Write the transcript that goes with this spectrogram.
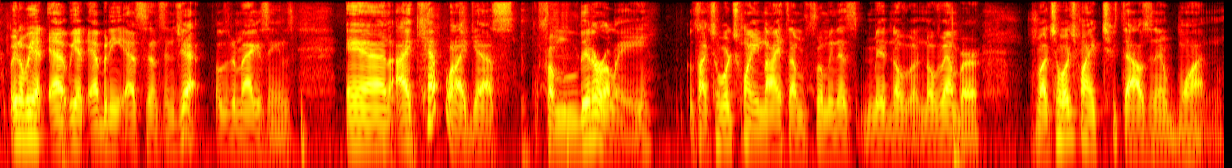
but you know we had we had Ebony Essence and Jet. Those are the magazines, and I kept one, I guess, from literally it's October 29th. I'm filming this mid November. From October 20, 2001.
